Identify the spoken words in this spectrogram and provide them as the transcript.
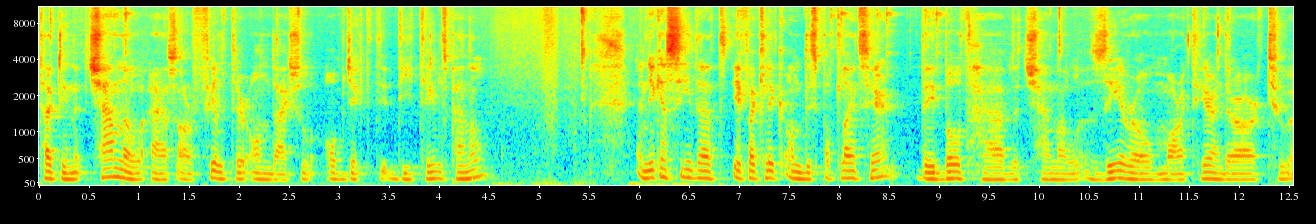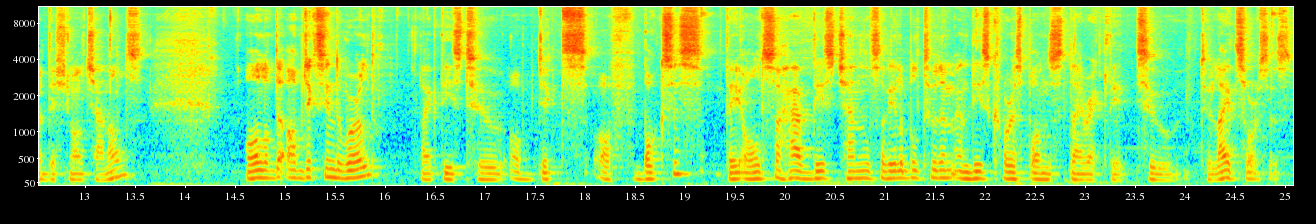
typed in channel as our filter on the actual object details panel. And you can see that if I click on the spotlights here, they both have the channel 0 marked here and there are two additional channels. All of the objects in the world, like these two objects of boxes, they also have these channels available to them and these corresponds directly to, to light sources.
